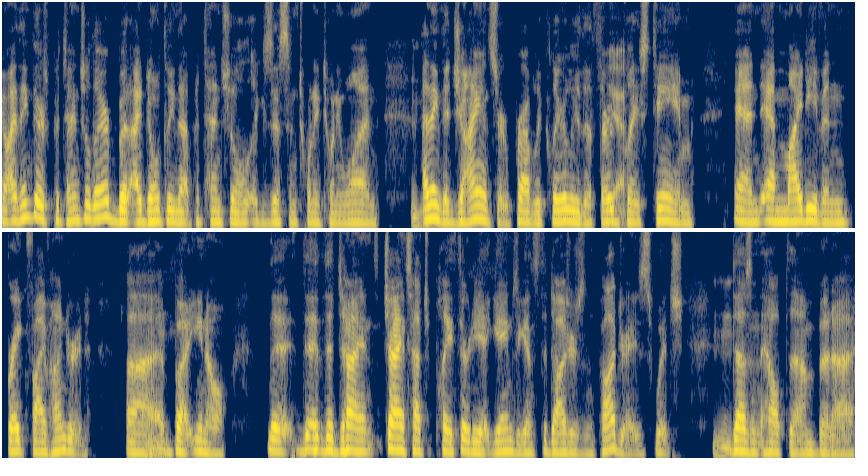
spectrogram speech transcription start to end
know, I think there's potential there, but I don't think that potential exists in 2021. Mm-hmm. I think the Giants are probably clearly the third yeah. place team, and and might even break 500. Uh, mm-hmm. But you know, the, the the Giants Giants have to play 38 games against the Dodgers and Padres, which mm-hmm. doesn't help them. But uh,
